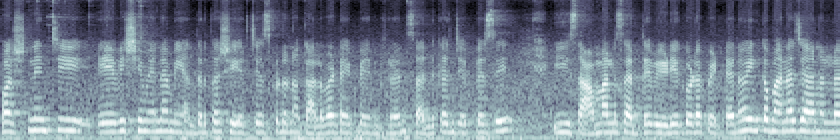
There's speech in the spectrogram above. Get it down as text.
ఫస్ట్ నుంచి ఏ విషయమైనా మీ అందరితో షేర్ చేసుకోవడం నాకు అలవాటు అయిపోయింది ఫ్రెండ్స్. అందుకని చెప్పేసి ఈ సామాన్లు సర్దే వీడియో కూడా పెట్టాను. ఇంకా మన ఛానల్లో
